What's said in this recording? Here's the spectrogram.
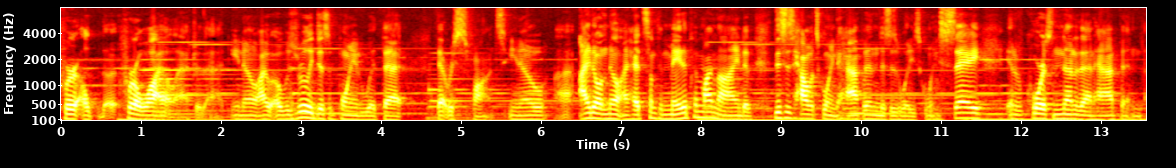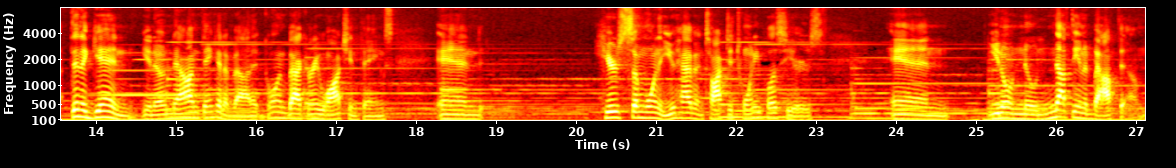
for a, for a while after that, you know, I, I was really disappointed with that, that response. You know, I, I don't know. I had something made up in my mind of this is how it's going to happen. This is what he's going to say. And of course, none of that happened. Then again, you know, now I'm thinking about it, going back and rewatching things and here's someone that you haven't talked to 20 plus years and you don't know nothing about them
